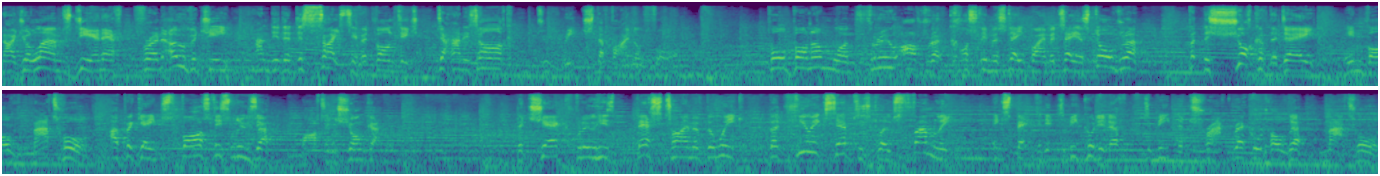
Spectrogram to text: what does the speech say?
Nigel Lamb's DNF for an over G handed a decisive advantage to Hannes Arch to reach the final four. Paul Bonhomme won through after a costly mistake by Matthias Dolderer, but the shock of the day involved Matt Hall up against fastest loser Martin Sonka. The Czech flew his best time of the week, but few except his close family expected it to be good enough to beat the track record holder Matt Hall.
